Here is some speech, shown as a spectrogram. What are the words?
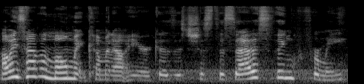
I always have a moment coming out here because it's just the saddest thing for me.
